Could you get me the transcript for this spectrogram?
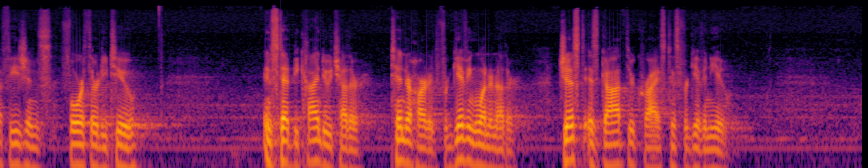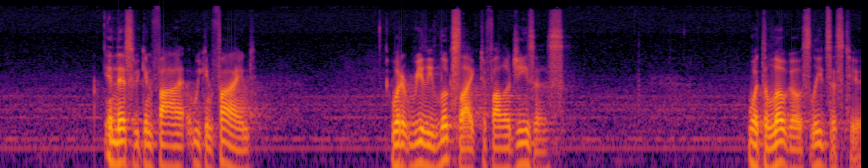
Ephesians 4:32. Instead be kind to each other, tenderhearted, forgiving one another just as God through Christ has forgiven you. In this, we can, fi- we can find what it really looks like to follow Jesus, what the Logos leads us to.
